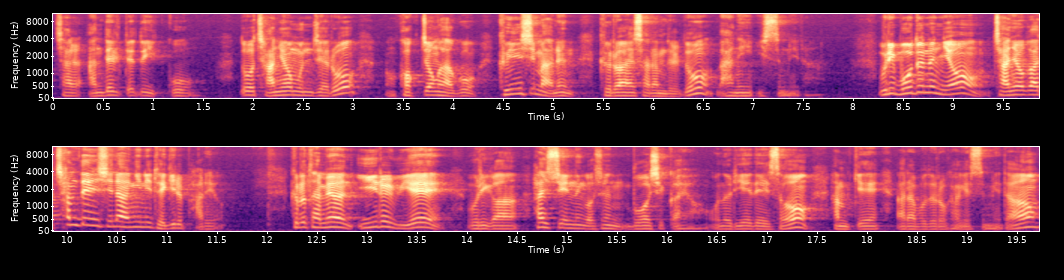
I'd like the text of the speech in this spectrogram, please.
잘 안 될 때도 있고 또 자녀 문제로 걱정하고 근심하는 그러한 사람들도 많이 있습니다. 우리 모두는요 자녀가 참된 신앙인이 되기를 바래요. 그렇다면 이 일을 위해 우리가 할 수 있는 것은 무엇일까요? 오늘 이에 대해서 함께 알아보도록 하겠습니다.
